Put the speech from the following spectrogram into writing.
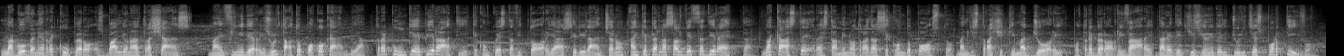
La Gove nel recupero sbaglia un'altra chance, ma ai fini del risultato poco cambia. Tre punti ai Pirati che con questa vittoria si rilanciano anche per la salvezza diretta. La Caste resta a meno 3 dal secondo posto, ma gli strascichi maggiori potrebbero arrivare dalle decisioni del giudice sportivo.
